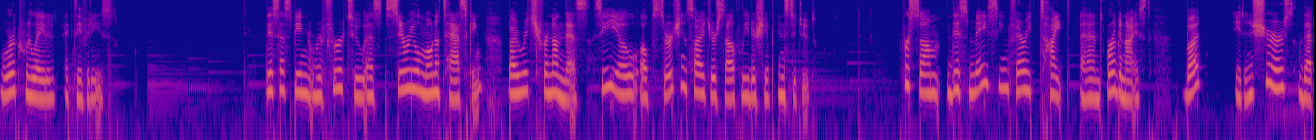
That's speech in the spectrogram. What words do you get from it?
work related activities. This has been referred to as serial monotasking by Rich Fernandez, CEO of Search Inside Yourself Leadership Institute. For some, this may seem very tight and organized, but it ensures that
